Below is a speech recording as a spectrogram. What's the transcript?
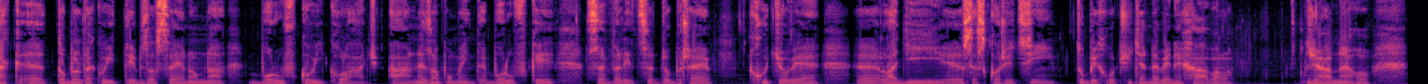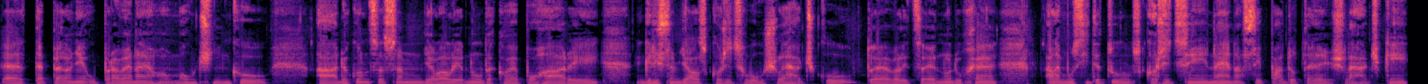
tak eh, to byl takový tip zase jenom na borůvkový koláč. A nezapomeňte, borůvky se velice dobře chuťově eh, ladí se skořicí tu bych určitě nevynechával. Žádného eh, tepelně upraveného moučníku. A dokonce jsem dělal jednou takové poháry, kdy jsem dělal skořicovou šlehačku, to je velice jednoduché, ale musíte tu skořici ne nasypat do té šlehačky,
